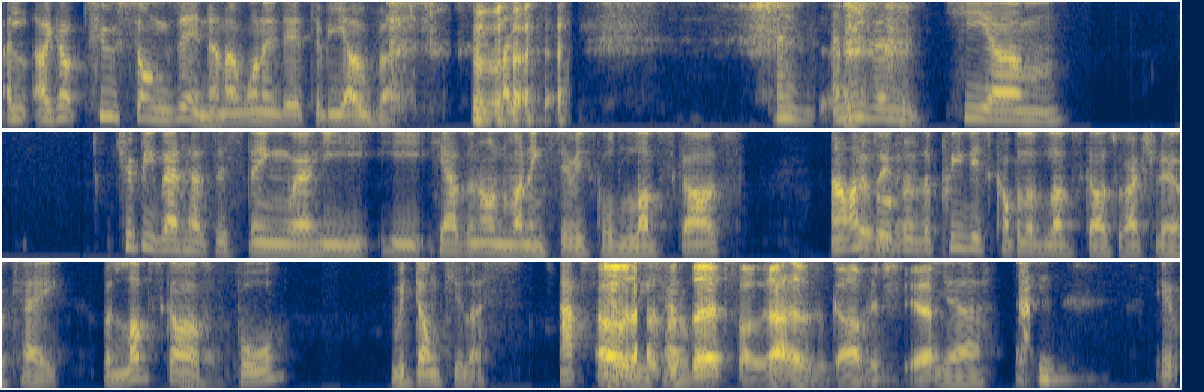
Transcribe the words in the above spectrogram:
I, I got two songs in and i wanted it to be over. Like- and and even he um Trippie Redd has this thing where he he he has an on-running series called love scars and i Does thought that the previous couple of love scars were actually okay but love Scars Yeah. 4 redonkulous oh, absolutely that was terrible. the third song. That was garbage. Yeah. yeah it,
